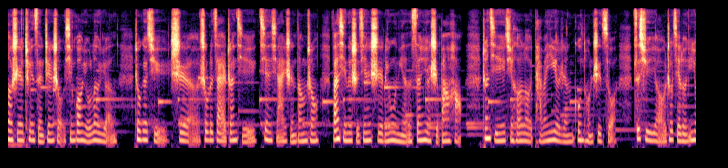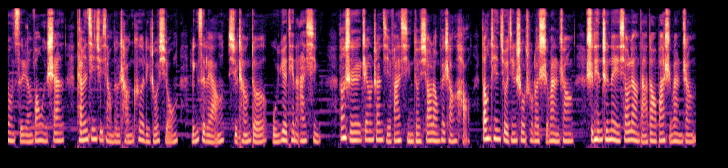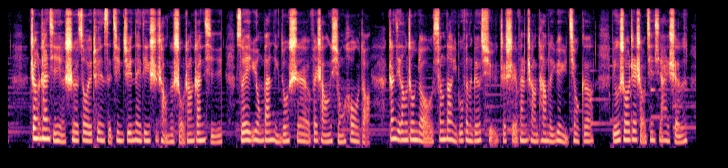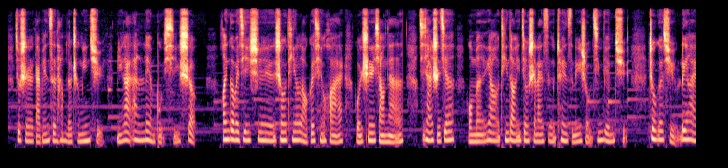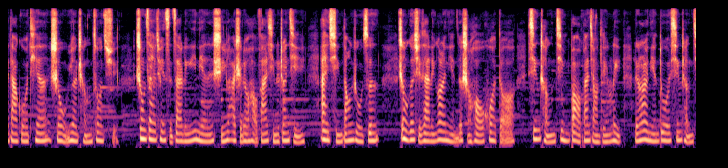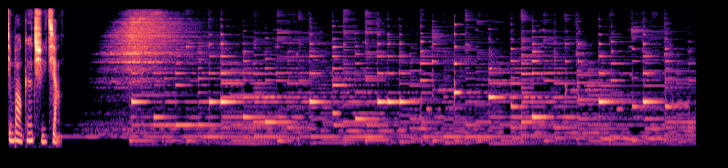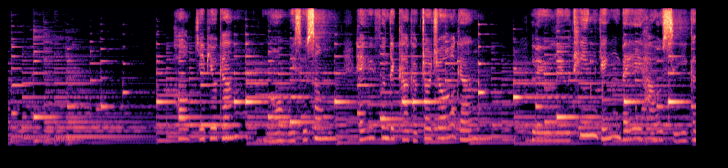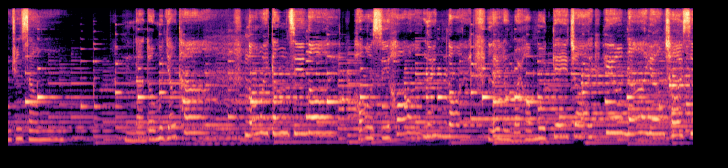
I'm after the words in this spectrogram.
到是 Twins 这首《星光游乐园》。这首歌曲是收录在专辑《见习爱神》当中，发行的时间是零五年三月十八号。专辑集合了台湾音乐人共同制作，词曲有周杰伦，应用词人方文山，台湾金曲奖的常客李卓雄、林子良、许常德，五月天的阿信。当时这张专辑发行的销量非常好，当天就已经售出了十万张，十天之内销量达到八十万张。这张专辑也是作为 Twins 进军内地市场的首张专辑，所以御用班底都是非常雄厚的。专辑当中有相当一部分的歌曲，这是翻唱他们的粤语旧歌，比如说这首《见习爱神》，就是改编自他们的成名曲《明爱暗恋补习社》。欢迎各位继续收听老歌情怀，我是小南。接下来时间我们要听到依旧是来自 Twins 的一首经典曲，这首歌曲《恋爱大过天》是五月成作曲，收在 Twins 在零一年十月二十六号发行的专辑《爱情当入樽》。这首歌曲在零二年的时候获得新城劲爆颁奖典礼零二年度新城劲爆歌曲奖。紧，聊聊天竟比考试更专心。难道没有他，我会更自爱？何时可恋爱？理论为何没记载？要那样才是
